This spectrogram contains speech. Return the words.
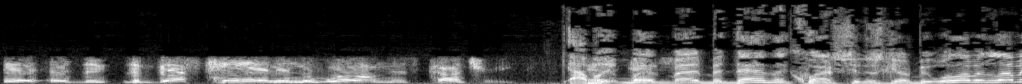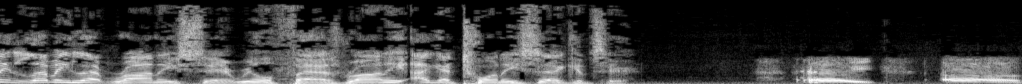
uh, the the best hand in the world in this country. Yeah, but, but, but, but then the question is going to be, well, let me, let me, let me let Ronnie say it real fast. Ronnie, I got 20 seconds here. Hey, uh,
